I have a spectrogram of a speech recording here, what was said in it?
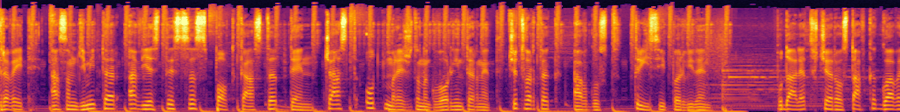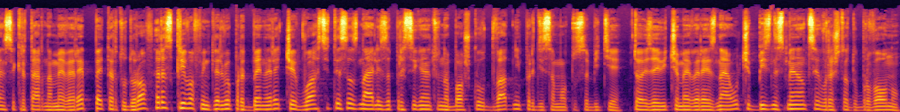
Здравейте, аз съм Димитър, а вие сте с подкаста Ден, част от мрежата на Говори Интернет. Четвъртък, август, 31 ден. Подалят вчера оставка главен секретар на МВР Петър Тодоров разкрива в интервю пред БНР, че властите са знаели за пресигането на Бошков два дни преди самото събитие. Той заяви, че МВР е знаело, че бизнесменът се връща доброволно.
